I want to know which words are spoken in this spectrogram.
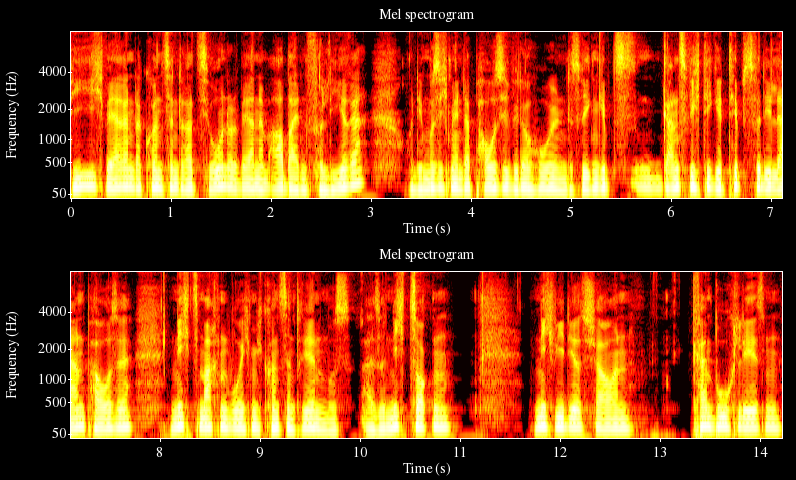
die ich während der Konzentration oder während dem Arbeiten verliere und die muss ich mir in der Pause wiederholen. Deswegen gibt es ganz wichtige Tipps für die Lernpause. Nichts machen, wo ich mich konzentrieren muss. Also nicht zocken, nicht Videos schauen, kein Buch lesen,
